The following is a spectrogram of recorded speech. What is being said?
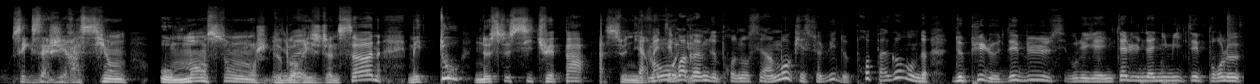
aux exagérations, aux mensonges de Boris Johnson, mais tout ne se situait pas à ce niveau. Permettez-moi quand même de prononcer un mot qui est celui de propagande. Depuis le début, si vous voulez, il y a une telle unanimité pour le,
